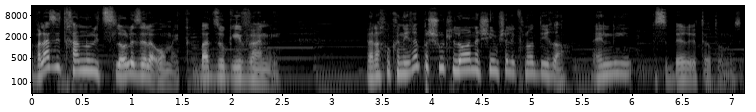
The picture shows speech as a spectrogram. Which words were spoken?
אבל אז התחלנו לצלול לזה לעומק, בת זוגי ואני. ואנחנו כנראה פשוט לא אנשים של לקנות דירה. אין לי הסבר יותר טוב מזה.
